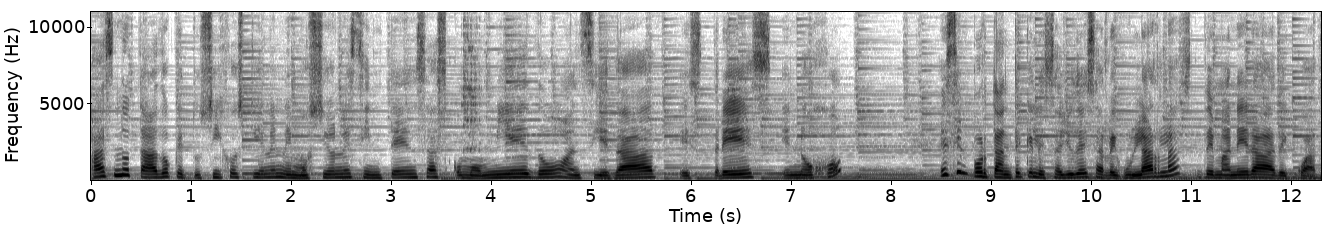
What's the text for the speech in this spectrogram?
¿Has notado que tus hijos tienen emociones intensas como miedo, ansiedad, estrés, enojo? Es importante que les ayudes a regularlas de manera adecuada.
